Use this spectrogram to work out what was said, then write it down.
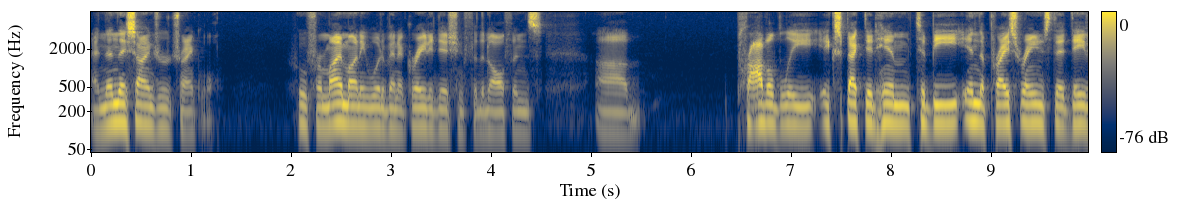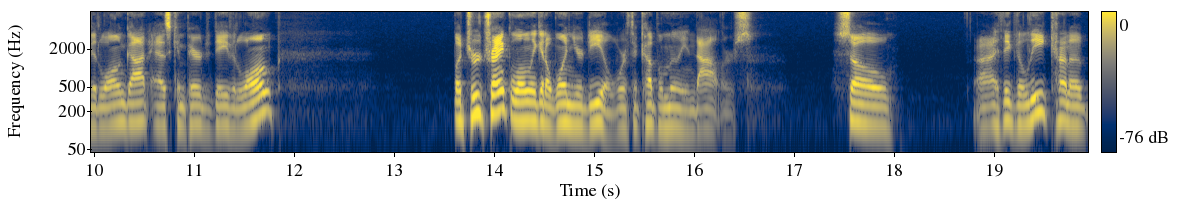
And then they signed Drue Tranquill, who, for my money, would have been a great addition for the Dolphins. Uh, probably expected him to be in the price range that David Long got as compared to David Long. But Drue Tranquill will only get a one year deal worth a couple million dollars. So I think the league kind of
